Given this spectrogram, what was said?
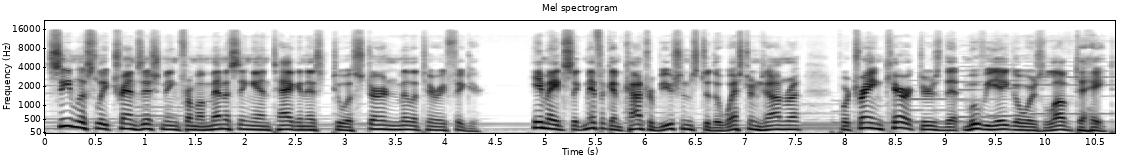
seamlessly transitioning from a menacing antagonist to a stern military figure. He made significant contributions to the Western genre, portraying characters that moviegoers love to hate.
